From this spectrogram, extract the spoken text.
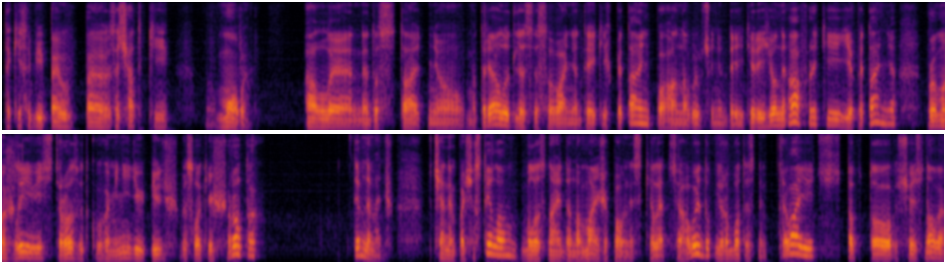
такі собі пев, пев, зачатки мови. але недостатньо матеріалу для з'ясування деяких питань, погано вивчені деякі регіони Африки, є питання про можливість розвитку гомінідів в більш високих широтах. Тим не менш, вченим пощастило, було знайдено майже повний скелет цього виду, і роботи з ним тривають, тобто щось нове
